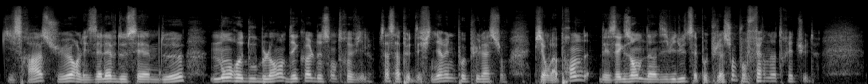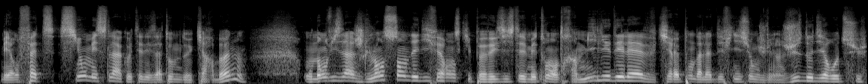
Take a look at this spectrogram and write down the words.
qui sera sur les élèves de CM2 non redoublants d'écoles de centre-ville. Ça, ça peut définir une population. Puis on va prendre des exemples d'individus de ces populations pour faire notre étude. Mais en fait, si on met cela à côté des atomes de carbone, on envisage l'ensemble des différences qui peuvent exister, mettons, entre un millier d'élèves qui répondent à la définition que je viens juste de dire au-dessus,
